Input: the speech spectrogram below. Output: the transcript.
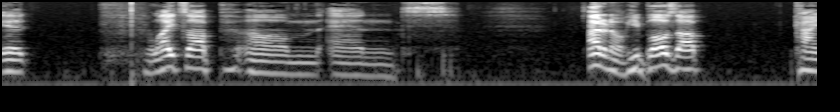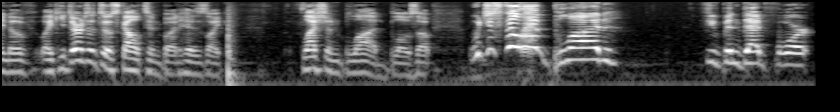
It lights up, um, and I don't know. He blows up, kind of like he turns into a skeleton, but his like flesh and blood blows up. Would you still have blood if you've been dead for?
